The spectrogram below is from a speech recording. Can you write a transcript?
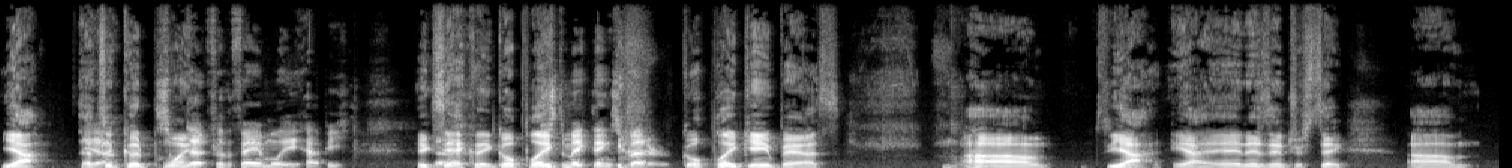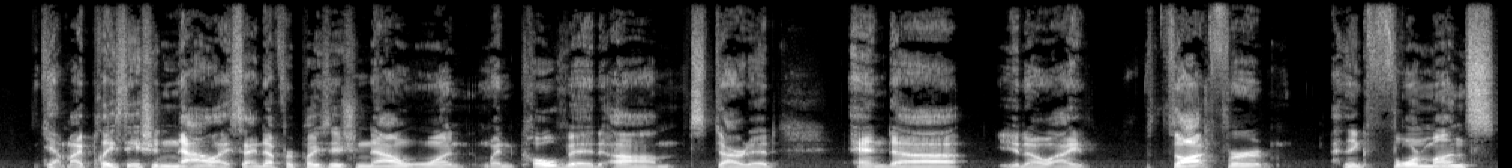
Yeah, that's yeah. a good point. Some debt for the family. Happy. Exactly. Uh, go play just to make things better. go play Game Pass. Um, yeah, yeah, it is interesting. Um, yeah, my PlayStation Now. I signed up for PlayStation Now when when COVID um, started, and uh, you know I thought for I think four months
